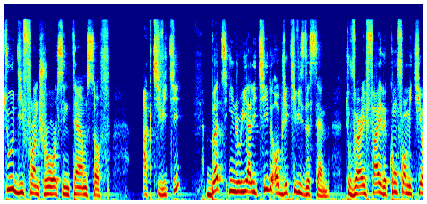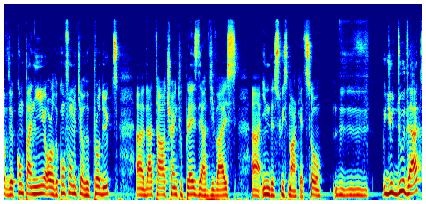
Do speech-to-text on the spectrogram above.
two different roles in terms of activity, but in reality, the objective is the same to verify the conformity of the company or the conformity of the products uh, that are trying to place their device uh, in the Swiss market. So th- you do that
